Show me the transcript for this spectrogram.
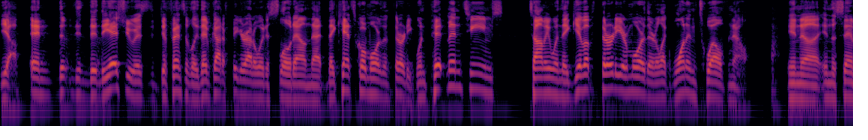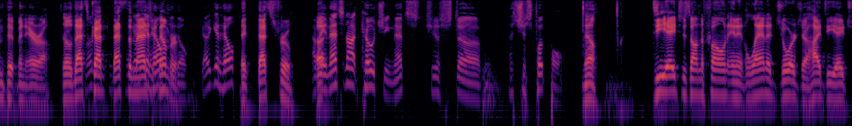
Yeah, and the, the the issue is defensively they've got to figure out a way to slow down that they can't score more than thirty. When Pittman teams, Tommy, when they give up thirty or more, they're like one in twelve now in uh, in the Sam Pittman era. So that's Well, got they- that's they the gotta get magic healthy, number. Got to get healthy. They- that's true. I mean, Uh, that's not coaching. That's just uh, that's just football. no. DH is on the phone in Atlanta, Georgia. Hi, DH.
